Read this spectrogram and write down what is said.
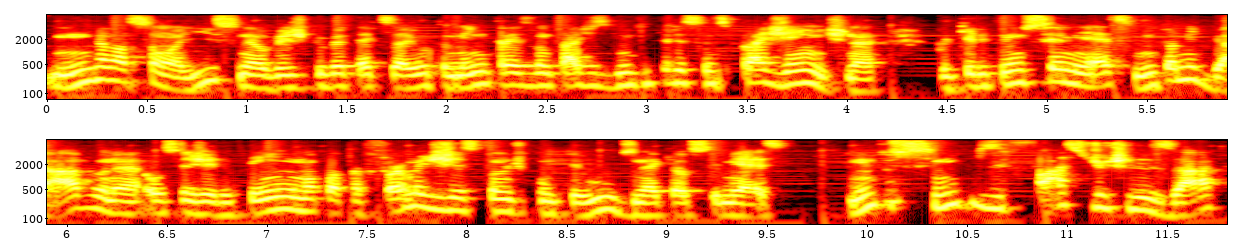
em relação a isso, né, eu vejo que o VTEX.io também traz vantagens muito interessantes para a gente, né? Porque ele tem um CMS muito amigável, né? Ou seja, ele tem uma plataforma de gestão de conteúdos, né, que é o CMS, muito simples e fácil de utilizar,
